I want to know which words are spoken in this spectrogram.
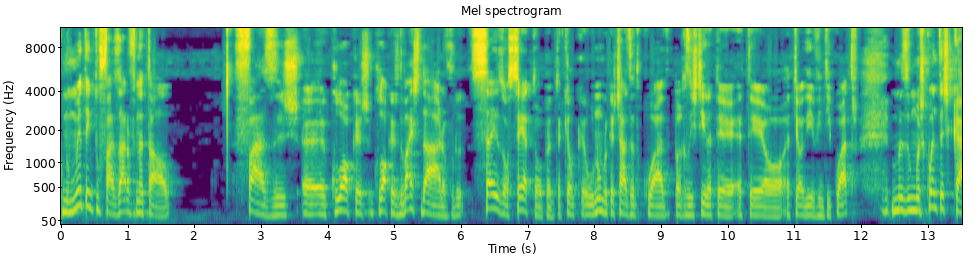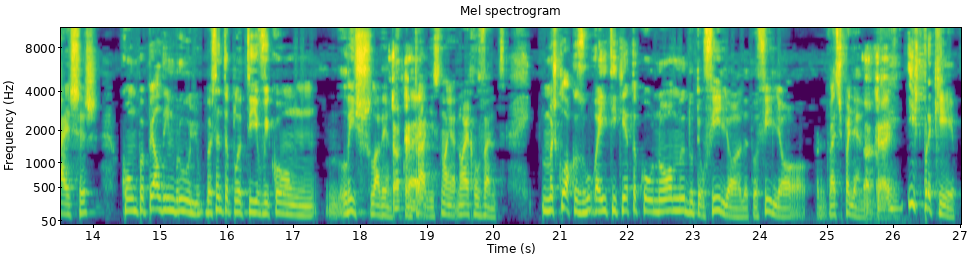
que no momento em que tu fazes árvore Natal, fazes, uh, colocas, colocas debaixo da árvore 6 ou 7, ou portanto, aquele, o número que achares adequado para resistir até, até, ao, até ao dia 24, mas umas quantas caixas com um papel de embrulho bastante apelativo e com lixo lá dentro, okay. contrário, isso não é, não é relevante. Mas colocas a etiqueta com o nome do teu filho ou da tua filha, ou vais espalhando. Okay. Isto para quê?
